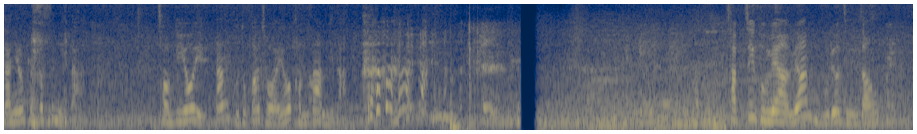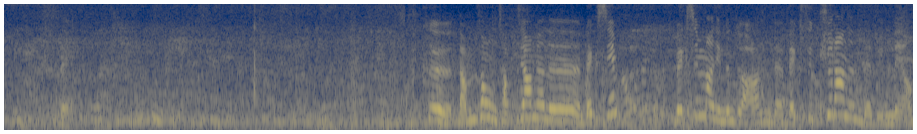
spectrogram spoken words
일단 이렇게 썼습니다. 저기요, 일단 구독과 좋아요 감사합니다. 잡지 구매하면 무료 증정. 네. 그 남성 잡지 하면은 맥심? 맥심만 있는 줄 알았는데 맥스 큐라는 데도 있네요.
